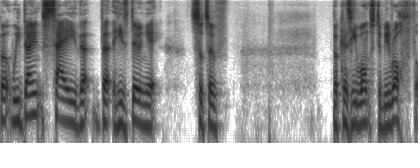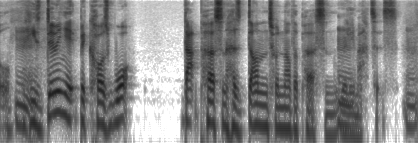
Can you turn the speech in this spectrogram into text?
but we don't say that that he's doing it sort of because he wants to be wrathful. Mm. He's doing it because what that person has done to another person mm. really matters. Mm.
